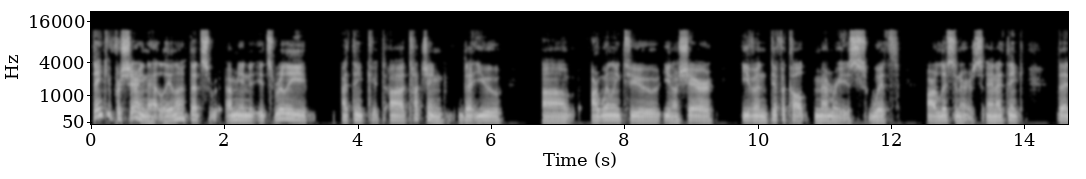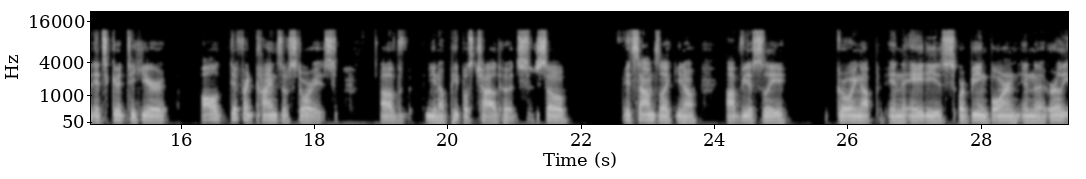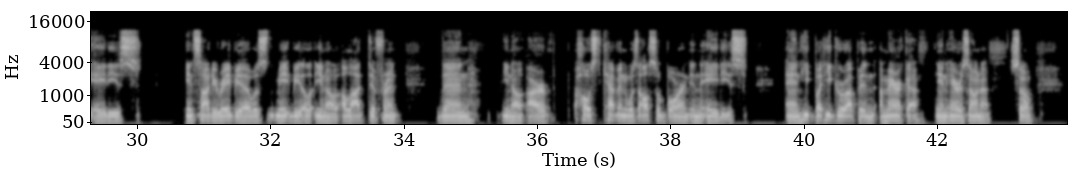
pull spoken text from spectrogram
Thank you for sharing that, Layla. That's, I mean, it's really, I think, uh, touching that you uh, are willing to you know share even difficult memories with our listeners and i think that it's good to hear all different kinds of stories of you know people's childhoods so it sounds like, you know, obviously growing up in the 80s or being born in the early 80s in Saudi Arabia was maybe you know a lot different than you know our host Kevin was also born in the 80s and he but he grew up in America in Arizona. So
